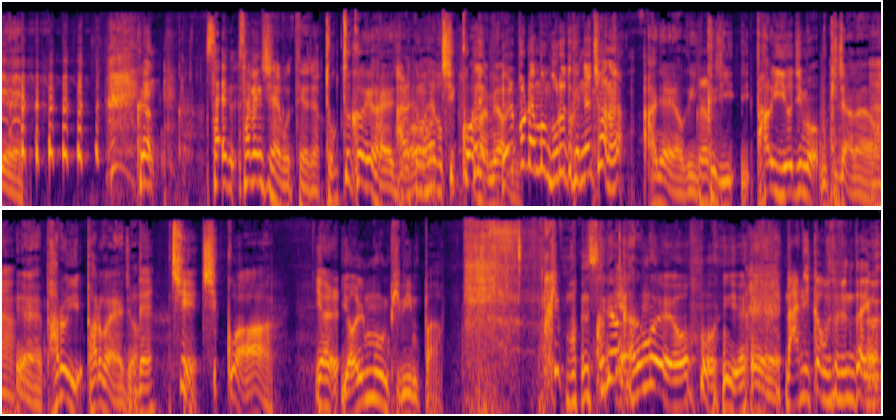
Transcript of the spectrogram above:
예. 그냥 사, 삼행시 잘 못해요, 저. 독특하게 가야죠. 아, 그럼 해볼게요. 치과 가면. 열 번에 한번 물어도 괜찮지 않아요? 아니에요. 그, 그 이- 바로 이어지면 웃기지 않아요. 아. 예. 바로, 이- 바로 가야죠. 네. 치. 치과. 열. 열무 비빔밥. 그게 뭔 그냥 소리야? 가는 거예요. 예. 나니까 웃어준다, 이것도.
